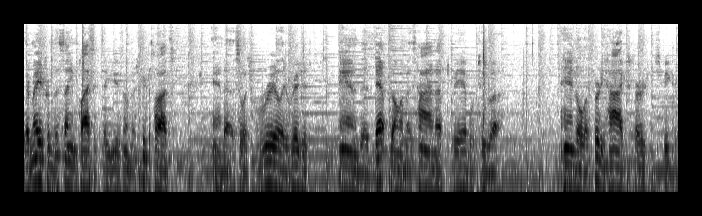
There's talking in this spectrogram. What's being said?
They're made from the same plastic they use on their speaker pods, and uh, so it's really rigid. And the depth on them is high enough to be able to uh, handle a pretty high excursion speaker.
